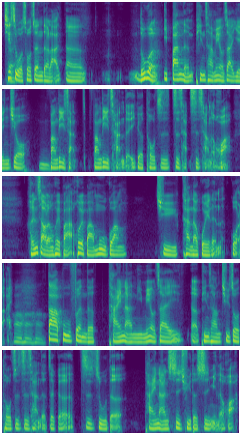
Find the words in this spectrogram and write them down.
其实我说真的啦，呃，如果一般人平常没有在研究房地产、房地产的一个投资资产市场的话，很少人会把会把目光去看到归人了过来。大部分的台南，你没有在呃平常去做投资资产的这个自住的台南市区的市民的话，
